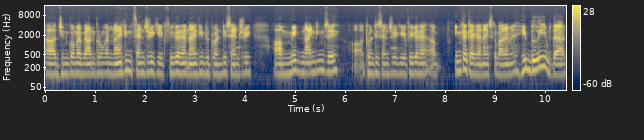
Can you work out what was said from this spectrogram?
जिनको मैं बयान करूँगा नाइनटीन सेंचुरी की एक फ़िगर है nineteen to twenty century mid nineteen से ट्वेंटी सेंचुरी की ये फिगर है। अब इनका क्या कहना है इसके बारे में? He believe that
